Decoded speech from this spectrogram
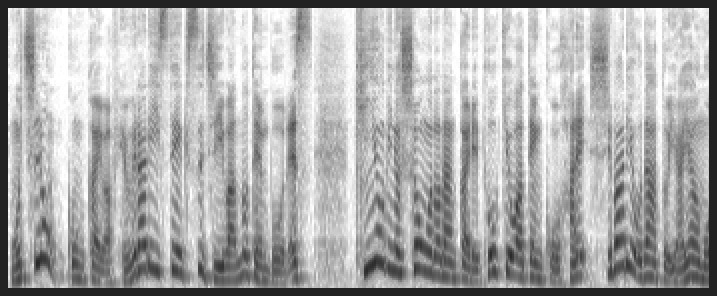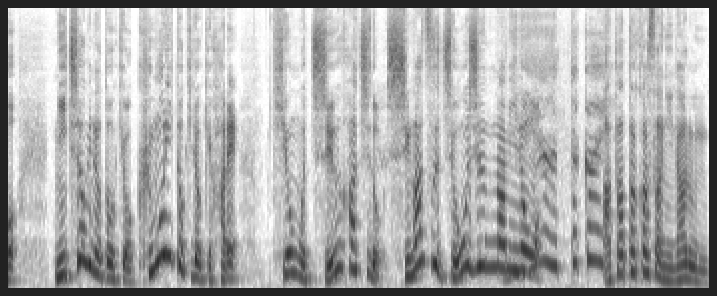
もちろん今回はフェブラリーステークス G1 の展望です。金曜日の正午の段階で東京は天候晴れ芝涼ダートややおも日曜日の東京曇り時々晴れ気温も18度4月上旬並みの暖かさになる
